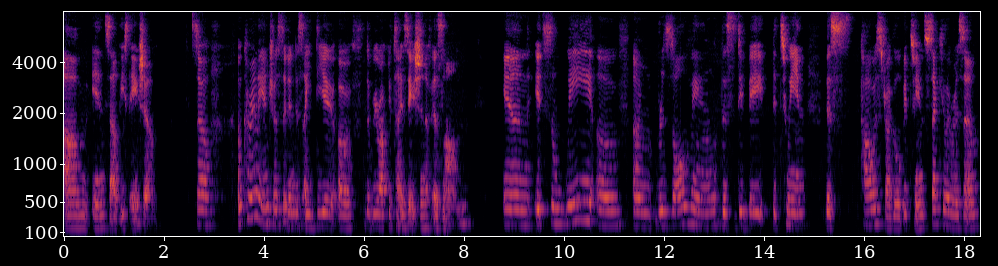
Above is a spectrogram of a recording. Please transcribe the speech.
um, in Southeast Asia. So I'm currently interested in this idea of the bureaucratization of Islam. And it's a way of um, resolving this debate between this power struggle between secularism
